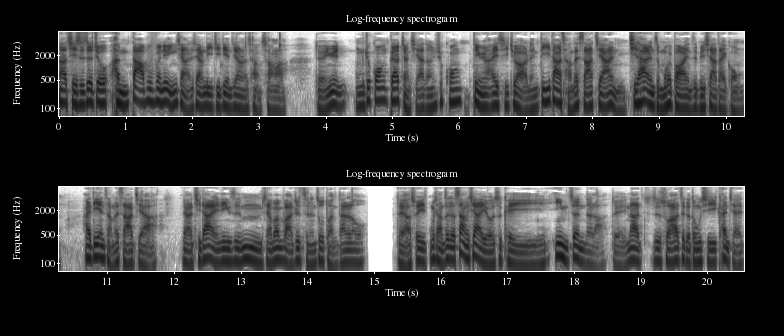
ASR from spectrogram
那其实这就很大部分就影响像力积电这样的厂商啦。对，因为我们就光不要讲其他东西，就光电源 IC 就好了。你第一大厂在杀价，你其他人怎么会跑来你这边下代工？还电厂在杀价，对啊，其他人一定是嗯想办法就只能做短单喽。对啊，所以我想这个上下游是可以印证的啦。对，那就是说它这个东西看起来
